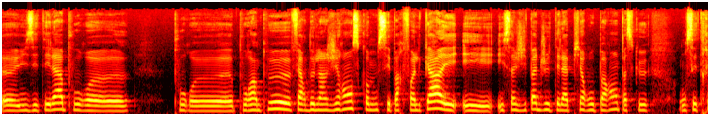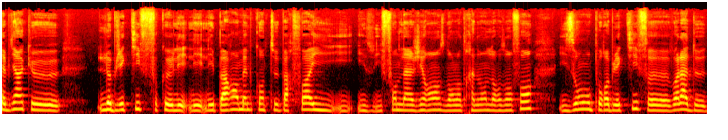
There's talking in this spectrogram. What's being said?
euh, étaient là pour. Euh, pour, pour un peu faire de l'ingérence comme c'est parfois le cas et, il ne s'agit pas de jeter la pierre aux parents parce que on sait très bien que l'objectif que les, les, parents, même quand euh, parfois ils, ils, font de l'ingérence dans l'entraînement de leurs enfants, ils ont pour objectif euh, voilà, de,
